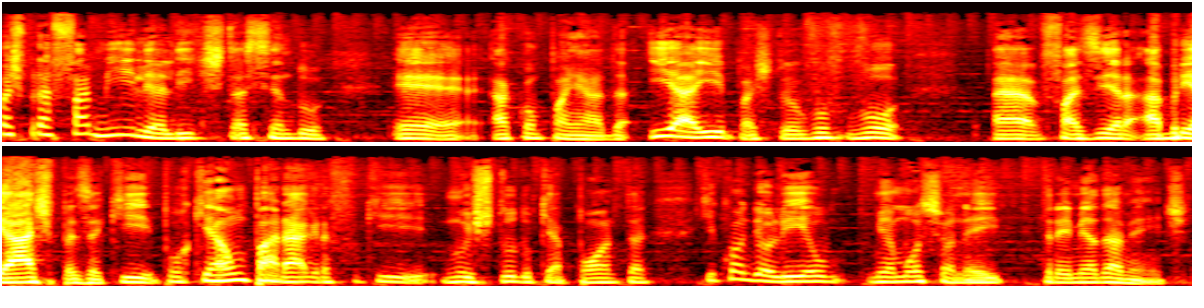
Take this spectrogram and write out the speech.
mas para a família ali que está sendo é, acompanhada. E aí, pastor, eu vou, vou é, fazer, abrir aspas aqui, porque há um parágrafo que no estudo que aponta que quando eu li eu me emocionei tremendamente.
